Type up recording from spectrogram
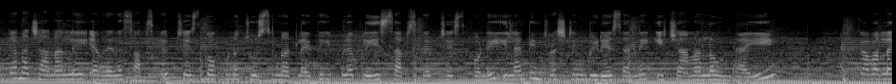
ఇంకా నా ఛానల్ని ఎవరైనా సబ్స్క్రైబ్ చేసుకోకుండా చూస్తున్నట్లయితే ఇప్పుడే ప్లీజ్ సబ్స్క్రైబ్ చేసుకోండి. ఇలాంటి ఇంట్రెస్టింగ్ వీడియోస్ అన్నీ ఈ ఛానల్లో ఉంటాయి. కవర్లో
